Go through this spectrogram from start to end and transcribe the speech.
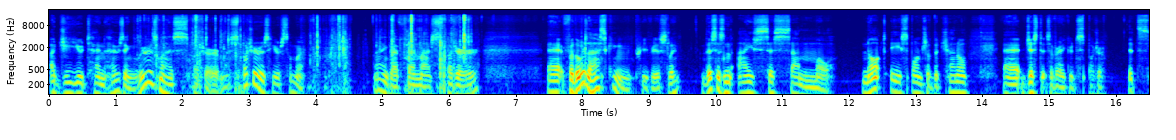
a GU10 housing. Where is my spudger? My spudger is here somewhere. I think I've found my spudger. Uh, for those asking previously, this is an iSesamo. Not a sponsor of the channel, uh, just it's a very good spudger. It's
